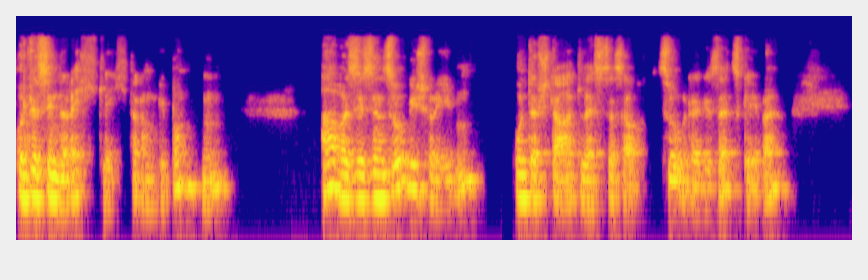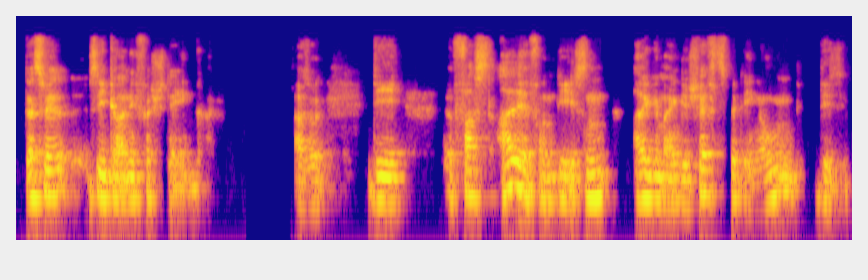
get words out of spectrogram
und wir sind rechtlich daran gebunden, aber sie sind so geschrieben, und der Staat lässt das auch zu, der Gesetzgeber, dass wir sie gar nicht verstehen können. Also die fast alle von diesen allgemeinen Geschäftsbedingungen, die sie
